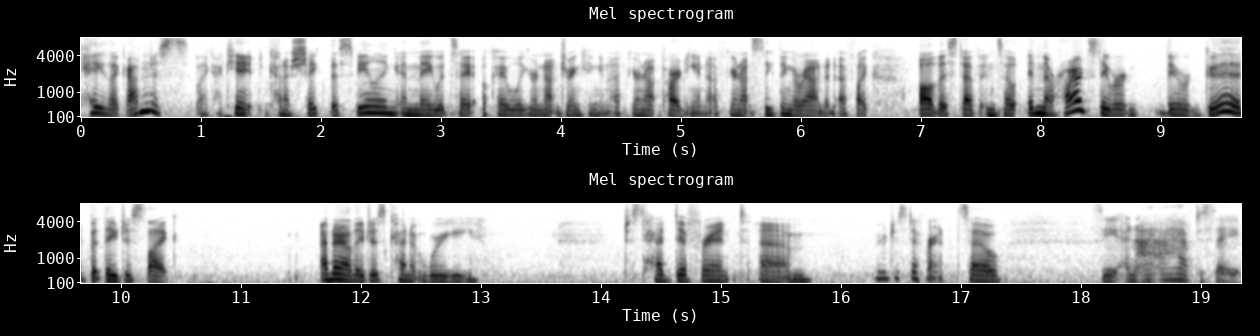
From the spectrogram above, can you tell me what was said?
hey, like I'm just like I can't kind of shake this feeling, and they would say, okay, well you're not drinking enough, you're not partying enough, you're not sleeping around enough, like all this stuff. And so in their hearts they were they were good, but they just like I don't know, they just kind of we just had different um we were just different. So See, and I, I have to say,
